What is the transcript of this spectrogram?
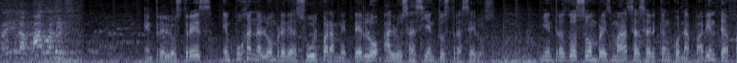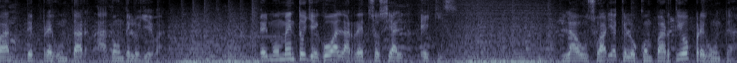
¡Cae el amparo, Alex! Entre los tres, empujan al hombre de azul para meterlo a los asientos traseros, mientras dos hombres más se acercan con aparente afán de preguntar a dónde lo llevan. El momento llegó a la red social X. La usuaria que lo compartió pregunta,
